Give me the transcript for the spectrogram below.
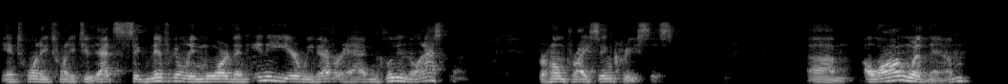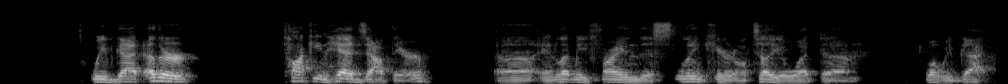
in 2022. That's significantly more than any year we've ever had, including the last one, for home price increases. Um, along with them, we've got other talking heads out there. Uh, and let me find this link here and I'll tell you what, um, what we've got.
